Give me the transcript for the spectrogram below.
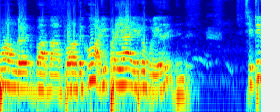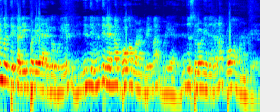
போனவங்களுக்கு போகிறதுக்கும் அடிப்படையாக இருக்கக்கூடியது விந்து. சிற்றின்பத்துக்கு அடிப்படையாக இருக்கக்கூடியது விந்து. இந்த விந்தில் என்ன போகம் பண்ண முடியுமா? முடியாது. விந்து சுரோனிதெல்லாம் போகம் பண்ண முடியாது.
